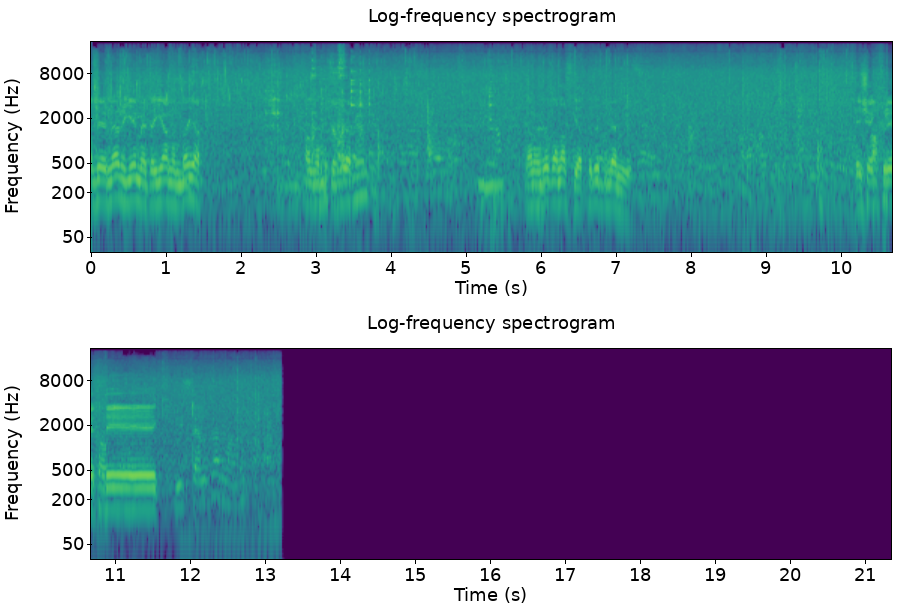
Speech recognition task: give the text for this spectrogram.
Buna derler yemede yanında yat. Bu sıcak. Yanında da nasıl yatırır bilemiyor. Teşekkür ettik. Bir isteğiniz var mı abi?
